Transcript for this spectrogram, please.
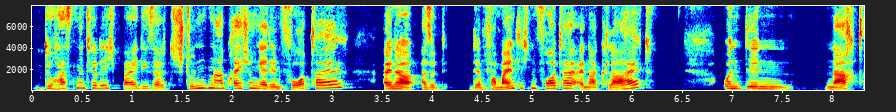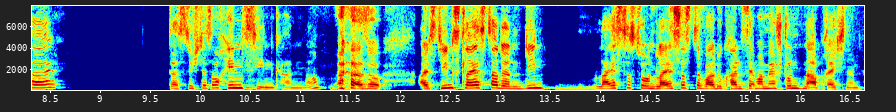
Du hast natürlich bei dieser Stundenabrechnung ja den Vorteil einer, also den vermeintlichen Vorteil einer Klarheit und den Nachteil, dass sich das auch hinziehen kann. Ne? Also als Dienstleister, dann dien leistest du und leistest du, weil du kannst ja immer mehr Stunden abrechnen.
